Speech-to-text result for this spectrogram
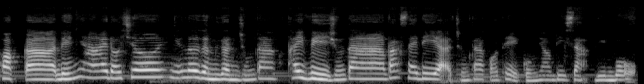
hoặc à, đến nhà ai đó chơi những nơi gần gần chúng ta. Thay vì chúng ta vác xe đi ạ chúng ta có thể cùng nhau đi dạo đi bộ.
